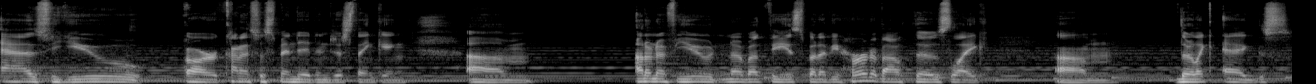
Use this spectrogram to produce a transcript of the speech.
as you are kind of suspended and just thinking, um, I don't know if you know about these, but have you heard about those like, um, they're like eggs.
